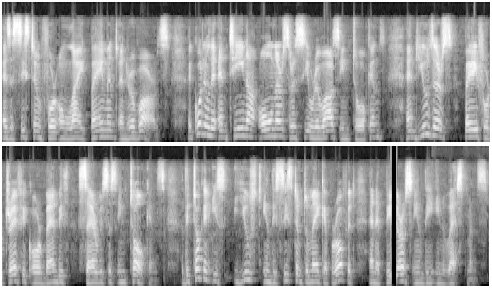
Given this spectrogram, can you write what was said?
as a system for online payment and rewards. Accordingly, antenna owners receive rewards in tokens and users pay for traffic or bandwidth services in tokens. The token is used in the system to make a profit and appears in the investments.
